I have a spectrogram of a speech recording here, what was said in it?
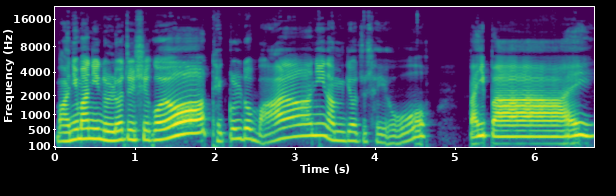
많이 많이 눌러주시고요. 댓글도 많이 남겨주세요. 빠이빠이.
